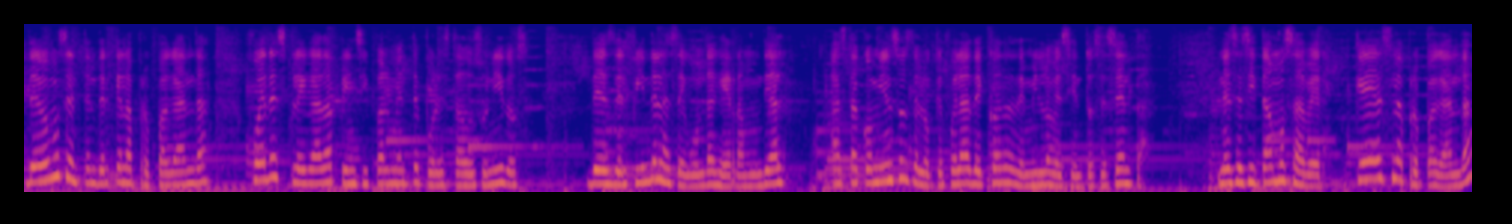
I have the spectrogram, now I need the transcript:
debemos entender que la propaganda fue desplegada principalmente por Estados Unidos, desde el fin de la Segunda Guerra Mundial hasta comienzos de lo que fue la década de 1960. Necesitamos saber qué es la propaganda.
